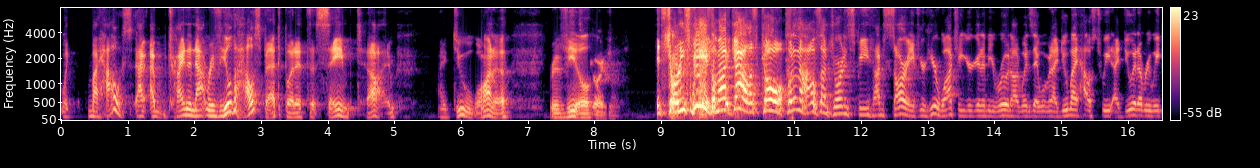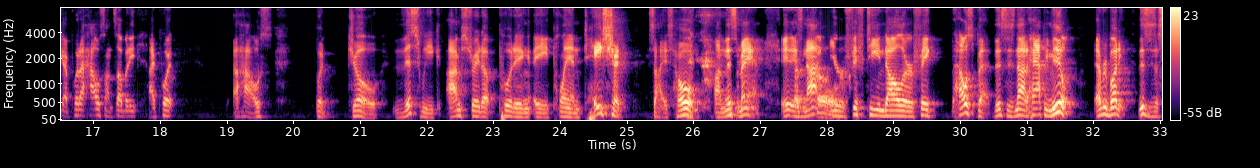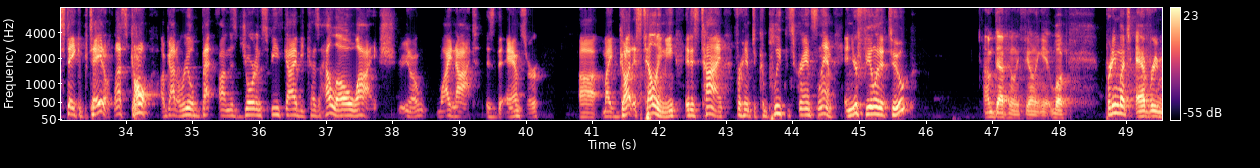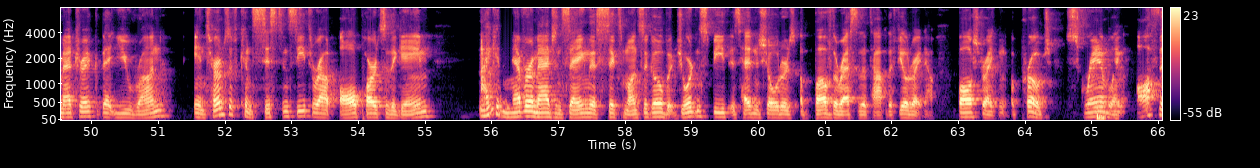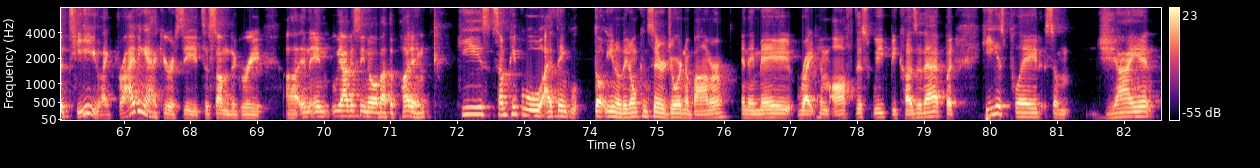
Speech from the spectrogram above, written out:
like my house, I, I'm trying to not reveal the house bet, but at the same time, I do want to reveal. Jordan. It's Jordan Spieth. Oh my God, let's go. Put in the house on Jordan Spieth. I'm sorry. If you're here watching, you're going to be ruined on Wednesday. When I do my house tweet, I do it every week. I put a house on somebody. I put a house. But Joe, this week, I'm straight up putting a plantation size home on this man. It is not Oh. your $15 fake house bet. This is not a happy meal. Everybody, this is a steak and potato. Let's go. I've got a real bet on this Jordan Spieth guy because hello, why? You know, why not is the answer. Uh, my gut is telling me it is time for him to complete this Grand Slam, and you're feeling it too. I'm definitely feeling it. Look, pretty much every metric that you run in terms of consistency throughout all parts of the game, I Mhm. could never imagine saying this six months ago, but Jordan Spieth is head and shoulders above the rest of the top of the field right now. Ball striking, approach, scrambling, off the tee, like driving accuracy to some degree. Uh, and, and we obviously know about the putting. He's some people, I think, don't you know they don't consider Jordan a bomber, and they may write him off this week because of that. But he has played some giant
